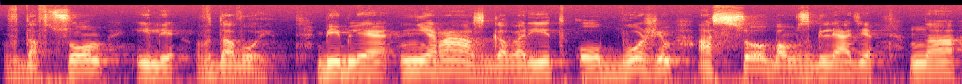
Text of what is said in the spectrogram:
вдовцом или вдовой. Библия не раз говорит о Божьем особом взгляде на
